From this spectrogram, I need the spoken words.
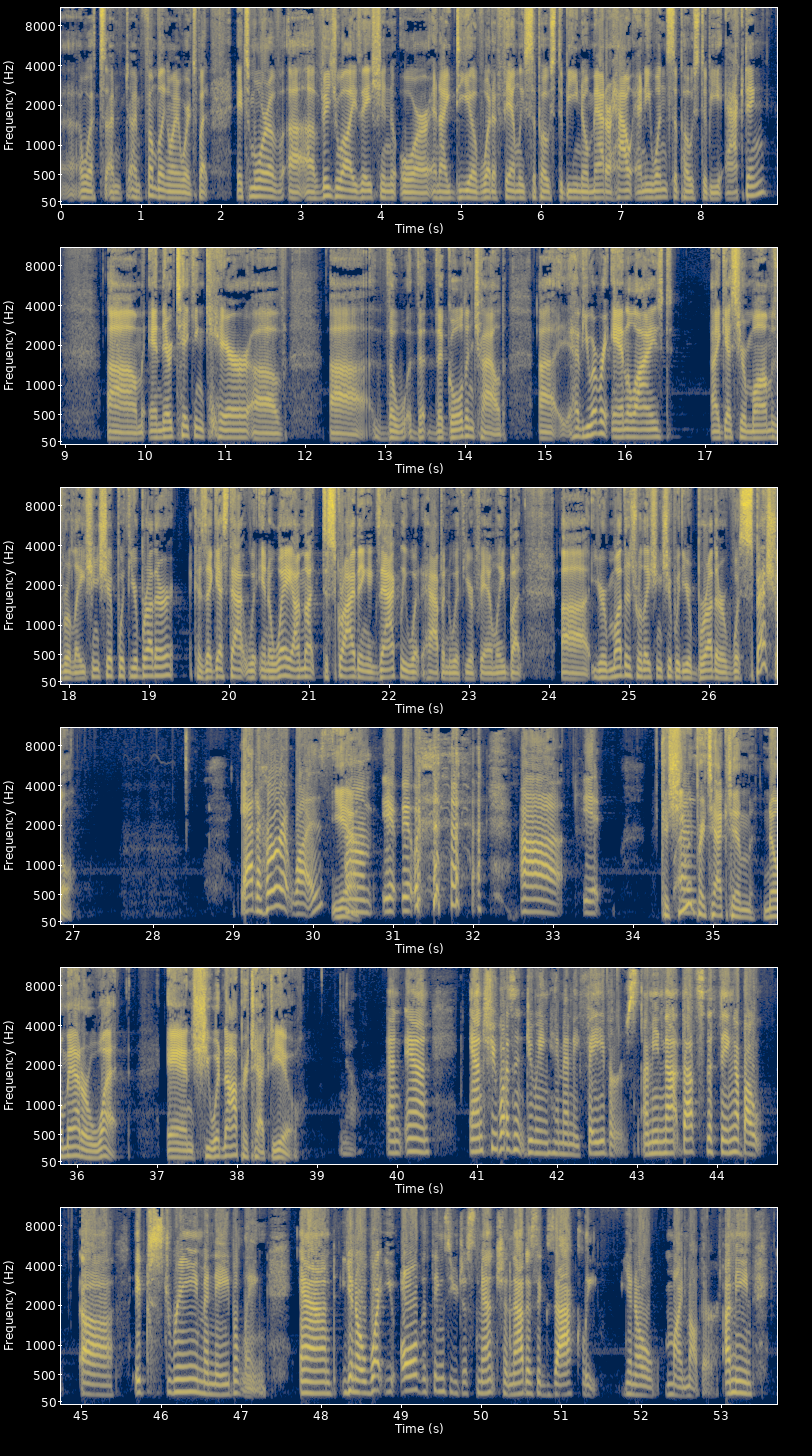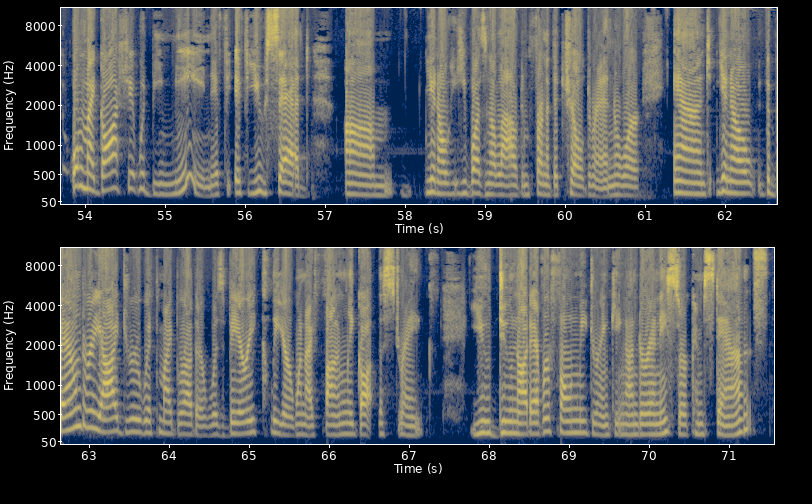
uh, what I'm, I'm fumbling on my words, but it's more of a, a visualization or an idea of what a family's supposed to be, no matter how anyone's supposed to be acting. Um, and they're taking care of uh, the, the the golden child. Uh, have you ever analyzed? I guess your mom's relationship with your brother, because I guess that, in a way, I'm not describing exactly what happened with your family, but uh, your mother's relationship with your brother was special. Yeah, to her it was. Yeah. Um, it, it, uh, it, Because she would protect him no matter what, and she would not protect you. no. And, and, and she wasn't doing him any favors. I mean, that, that's the thing about, uh, extreme enabling. And, you know, what you, all the things you just mentioned, that is exactly, you know, my mother. I mean, oh my gosh, it would be mean if, if you said, um, you know, he wasn't allowed in front of the children or, and, you know, the boundary I drew with my brother was very clear when I finally got the strength. You do not ever phone me drinking under any circumstance,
